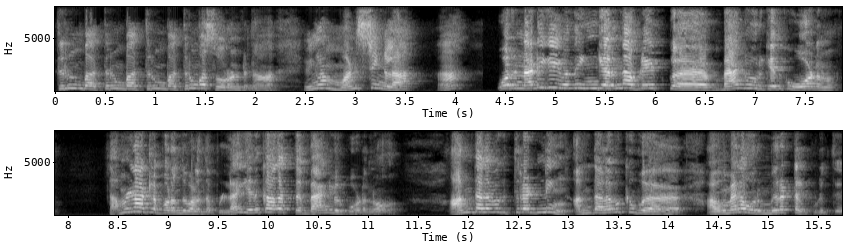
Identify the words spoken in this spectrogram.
திரும்ப திரும்ப திரும்ப திரும்ப சுரண்டுனா இவங்களாம் மனுஷங்களா? ஆ? ஒரு நடிகை வந்து இங்க இருந்து அப்படியே பெங்களூருக்கு எதுக்கு ஓடணும்? தமிழ்நாட்டில் பிறந்து வளர்ந்த பிள்ளை எதுக்காக த- பெங்களூருக்கு ஓடணும் அந்த அளவுக்கு த்ரெட்னிங் அந்த அளவுக்கு வ- அவங்க மேலே ஒரு மிரட்டல் கொடுத்து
